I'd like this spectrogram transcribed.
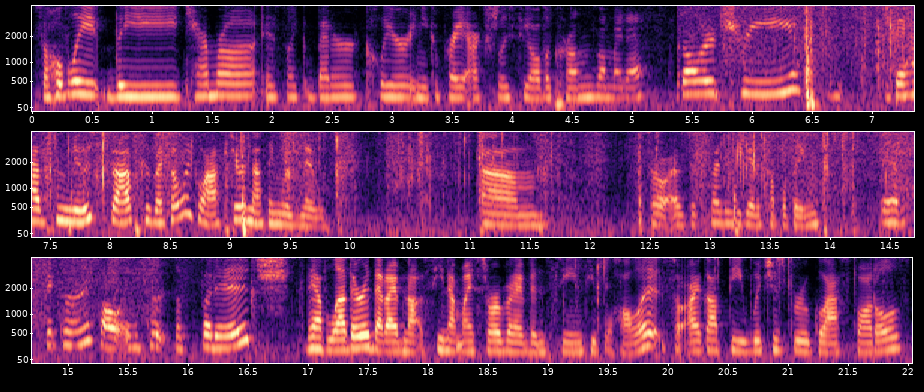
So hopefully the camera is like better, clear, and you could probably actually see all the crumbs on my desk. Dollar Tree, they had some new stuff because I felt like last year nothing was new. Um, so I was excited to get a couple things. They have stickers. I'll insert the footage. They have leather that I've not seen at my store, but I've been seeing people haul it. So I got the Witch's Brew glass bottles.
